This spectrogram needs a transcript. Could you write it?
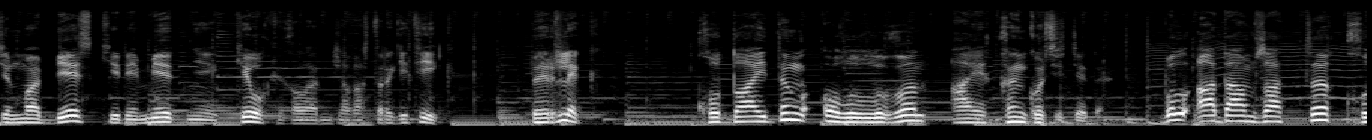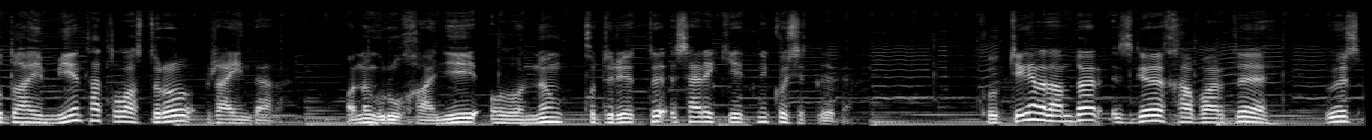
25 керемет неке оқиғаларын жалғастыра кетейік. Бірлік құдайдың ұлылығын айқын көрсетеді. Бұл адамзатты құдаймен татуластыру жайындағы оның рухани ұлының құдіретті іс әрекетіне көрсетіледі. Көптеген адамдар ізгі хабарды өз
